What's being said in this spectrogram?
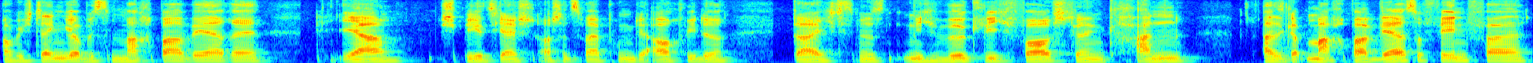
Ob ich denke, ob es machbar wäre, ja, spiegelt sich ja auch schon zwei Punkte auch wieder, da ich das mir nicht wirklich vorstellen kann. Also ich glaube, machbar wäre es auf jeden Fall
